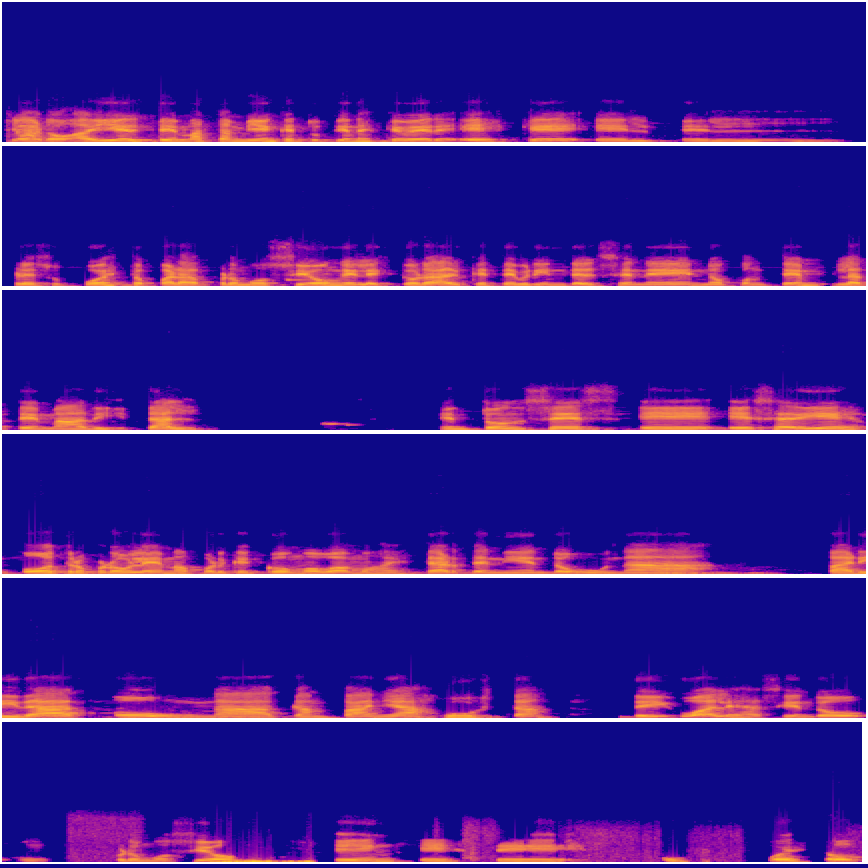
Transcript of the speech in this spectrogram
Claro, ahí el tema también que tú tienes que ver es que el, presupuesto para promoción electoral que te brinda el CNE no contempla tema digital. Entonces, eh, ese ahí es otro problema porque cómo vamos a estar teniendo una paridad o una campaña justa de iguales haciendo promoción en este, un presupuesto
